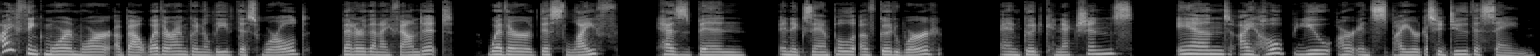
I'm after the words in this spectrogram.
I think more and more about whether I'm going to leave this world better than I found it, whether this life has been an example of good work and good connections. And I hope you are inspired to do the same.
